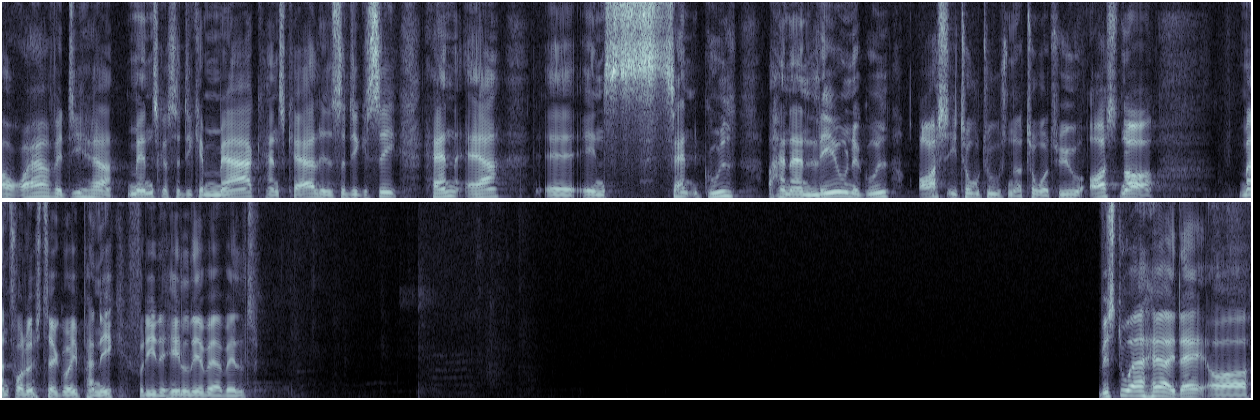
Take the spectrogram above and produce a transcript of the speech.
at røre ved de her mennesker, så de kan mærke hans kærlighed, så de kan se, at han er øh, en sand Gud, og han er en levende Gud, også i 2022, også når man får lyst til at gå i panik, fordi det hele det er ved at vælte. Hvis du er her i dag, og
